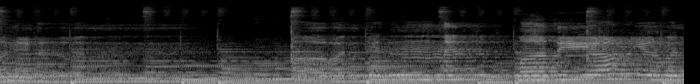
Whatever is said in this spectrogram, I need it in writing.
നല്ലവൻ. അവൻ എന്നും മതിയായവൻ.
